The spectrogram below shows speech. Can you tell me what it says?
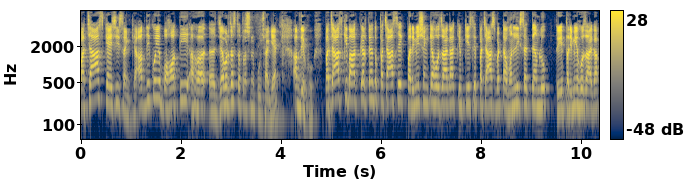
50 कैसी संख्या? अब देखो, ये बहुत ही ज़बरदस्त प्रश्न पूछा गया है। अब देखो 50 की बात करते हैं तो 50 एक परिमेय संख्या हो जाएगा, क्योंकि इसे 50 बट्टा वन लिख सकते हैं हम लोग तो ये परिमेय हो जाएगा।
